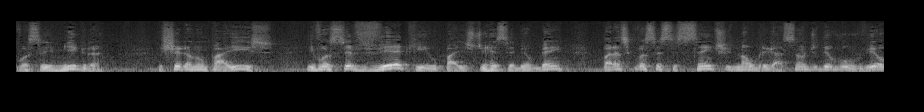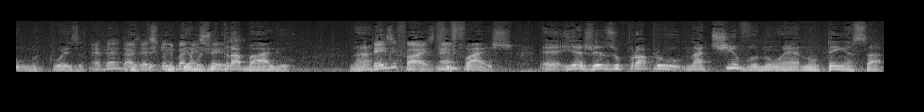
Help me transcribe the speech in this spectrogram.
você imigra e chega num país e você vê que o país te recebeu bem, parece que você se sente na obrigação de devolver alguma coisa. É verdade, em, é isso que o em termos de fez. trabalho, né? Fez e faz, né? Se faz. É, e às vezes o próprio nativo não, é, não tem essa,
